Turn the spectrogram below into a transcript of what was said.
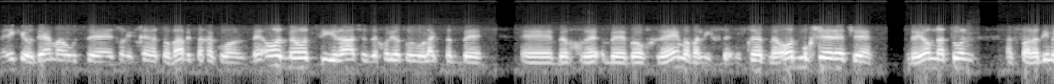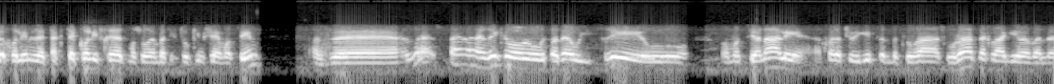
אנריקה יודע מה הוא עושה, יש לו נבחרת טובה בסך הכל, מאוד מאוד צעירה, שזה יכול להיות אולי קצת בעוכריהם, אבל נבח- נבחרת מאוד מוכשרת, שביום נתון הספרדים יכולים לתקתק כל נבחרת, כמו שרואים בטקטוקים שהם עושים. אז אה, אז, אה, אנריקה הוא, אתה יודע, הוא יצרי, הוא אמוציונלי, יכול להיות שהוא הגיב קצת בצורה שהוא לא היה צריך להגיב, אבל אה,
